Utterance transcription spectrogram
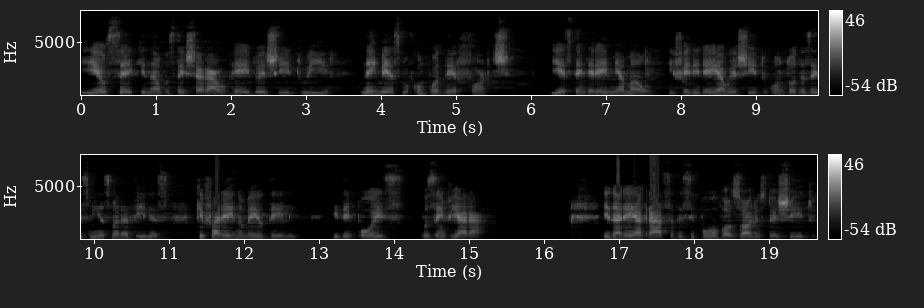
E eu sei que não vos deixará o rei do Egito ir, nem mesmo com poder forte e estenderei minha mão e ferirei ao Egito com todas as minhas maravilhas que farei no meio dele, e depois vos enviará. E darei a graça desse povo aos olhos do Egito,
